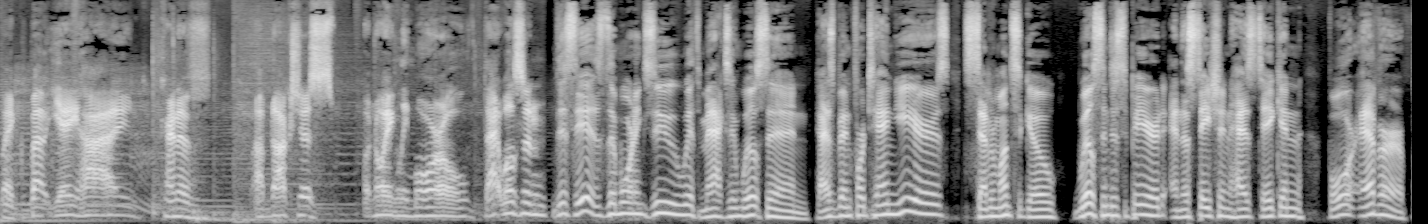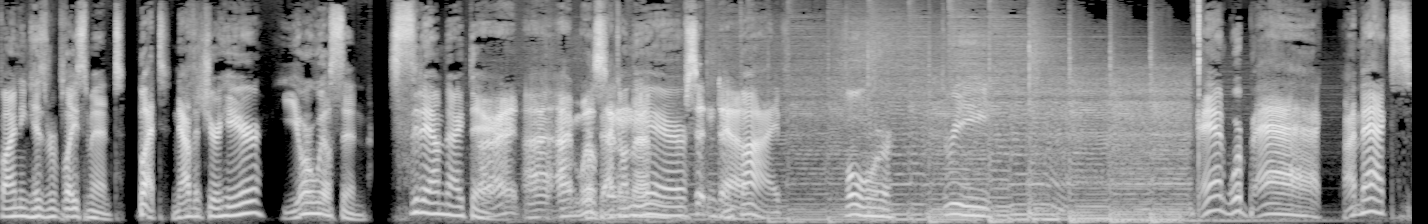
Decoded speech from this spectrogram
Like about yay high, kind of obnoxious, annoyingly moral. That Wilson? This is the Morning Zoo with Max and Wilson. Has been for 10 years. Seven months ago, Wilson disappeared and the station has taken forever finding his replacement. But now that you're here, you're Wilson. Sit down right there. All right. I, I'm We're Wilson. back on the air. Sitting down. In down. five, four, three, and we're back. I'm Max.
